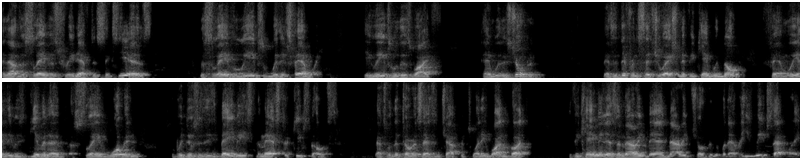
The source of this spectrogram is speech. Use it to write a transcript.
and now the slave is freed after six years, the slave leaves with his family. He leaves with his wife and with his children. There's a different situation if he came with no family and he was given a, a slave woman who produces these babies, the master keeps those. That's what the Torah says in chapter 21. But if he came in as a married man, married children, or whatever, he leaves that way.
